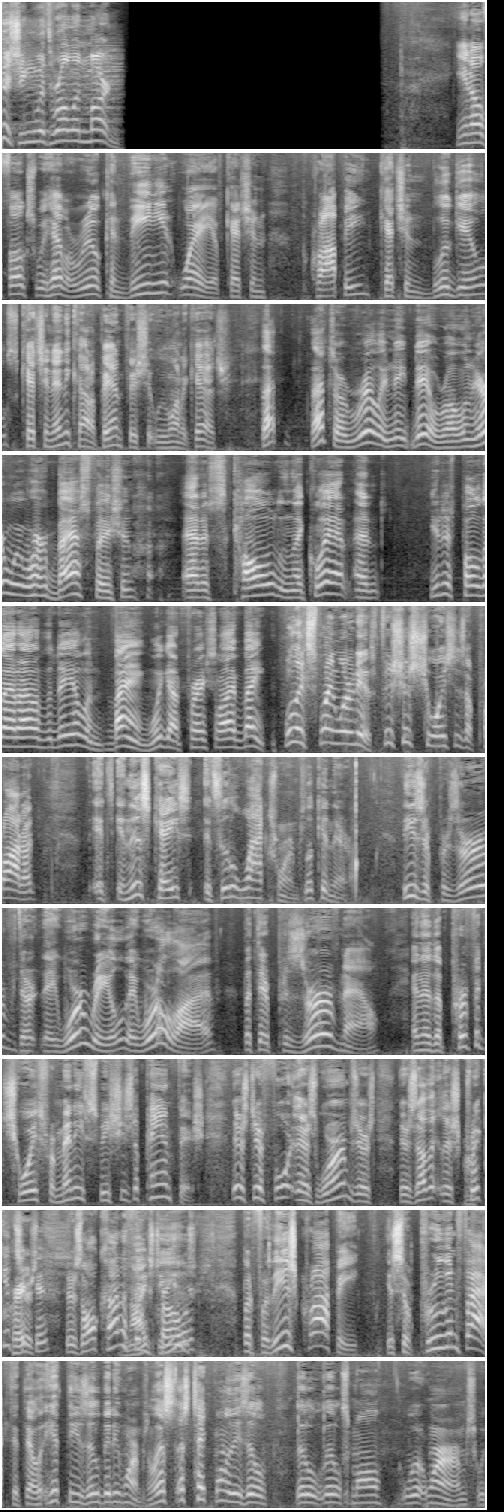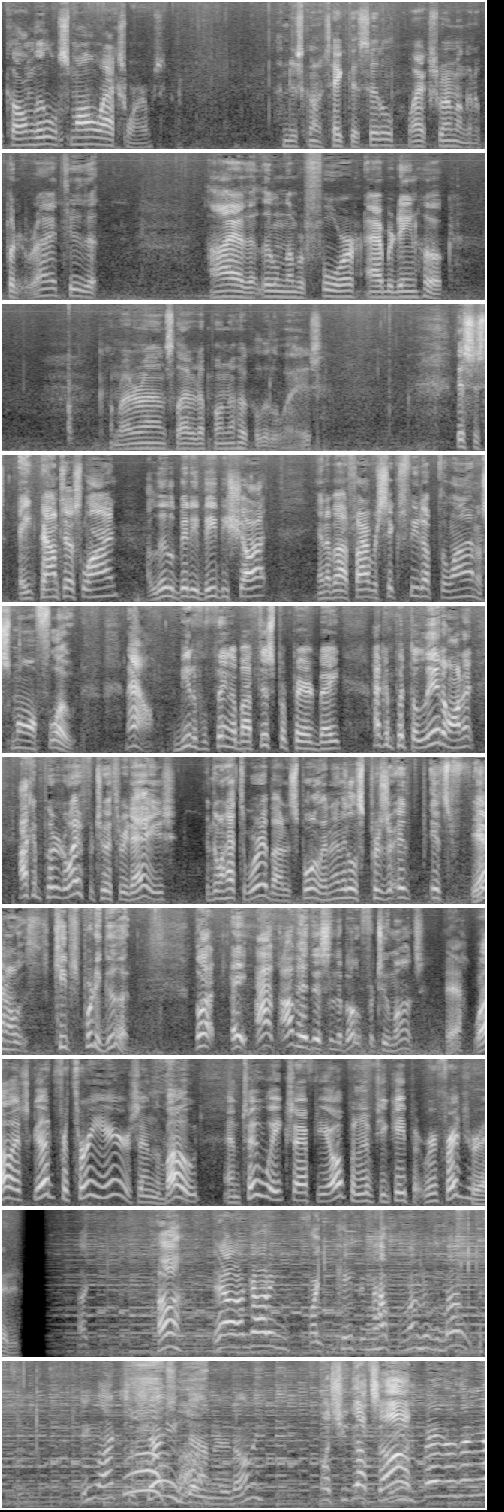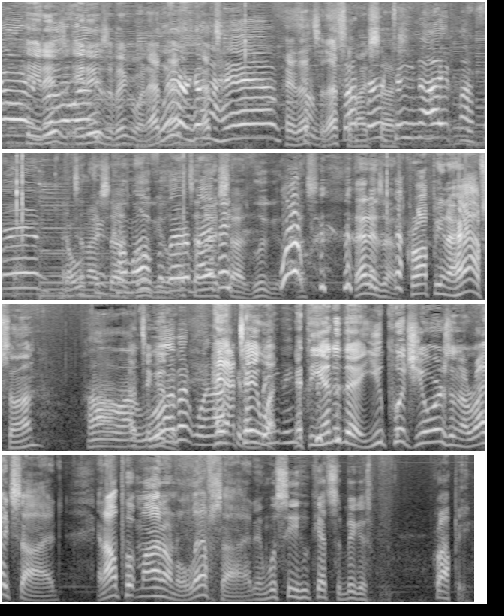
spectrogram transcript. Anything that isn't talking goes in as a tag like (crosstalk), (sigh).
Fishing with Roland Martin. You know, folks, we have a real convenient way of catching crappie, catching bluegills, catching any kind of panfish that we want to catch. That that's a really neat deal, Roland. Here we were bass fishing, (laughs) and it's cold, and they quit, and you just pull that out of the deal, and bang, we got fresh live bait. Well, explain what it is. Fisher's Choice is a product. It's in this case, it's little wax worms. Look in there. These are preserved. They're, they were real. They were alive, but they're preserved now and they're the perfect choice for many species of panfish. There's therefore there's worms, there's there's other there's crickets, crickets there's there's all kind of things to use. But for these crappie, it's a proven fact that they'll hit these little bitty worms. Now let's let's take one of these little little little small worms. We call them little small wax worms. I'm just going to take this little wax worm. I'm going to put it right through the eye of that little number four Aberdeen hook. Come right around, slide it up on the hook a little ways. This is eight pound test line, a little bitty BB shot, and about five or six feet up the line, a small float. Now, the beautiful thing about this prepared bait, I can put the lid on it, I can put it away for two or three days and don't have to worry about it spoiling. And it'll preserve, it, it's, Yeah. you know, it keeps pretty good. But hey, I've, I've had this in the boat for two months. Yeah, well, it's good for three years in the boat, and two weeks after you open it if you keep it refrigerated. Huh? Yeah, I got him. If I can keep him out from under the boat. He likes the Oh, shade down there, don't he? What you got, He's son? bigger than yours. It is. It Roland. is a big one. That, We that- are gonna that's- have Hey, that's- some that's a supper nice tonight, my friend. That's Don't a nice you come size off bluegill. of there, That's a baby. nice size bluegill. That's- that is a (laughs) crappie and a half, son. Oh, I That's a love it when hey, I, I tell you what. him. At the end of the day, (laughs) you put yours on the right side, and I'll put mine on the left side, and we'll see who gets the biggest crappie.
